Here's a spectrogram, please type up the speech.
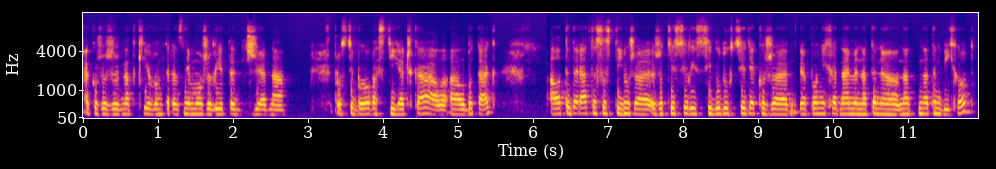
akože, že nad Kijovom teraz nemôže lietať žiadna proste bojová stíhačka ale, alebo tak. Ale teda ráta sa s tým, že, že tie sily si budú chcieť akože ponechať najmä na ten, na, na ten východ.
